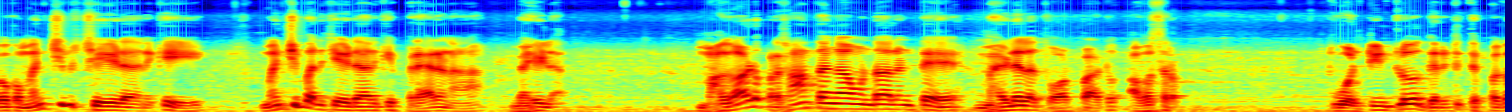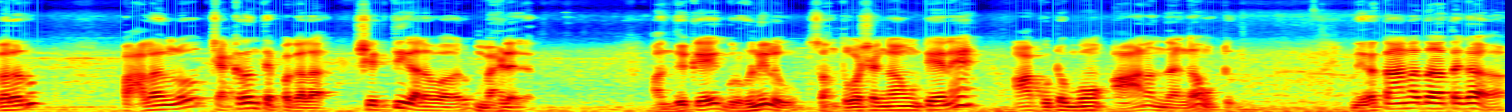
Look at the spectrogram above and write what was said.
ఒక మంచి చేయడానికి మంచి పని చేయడానికి ప్రేరణ మహిళ. మగాడు ప్రశాంతంగా ఉండాలంటే మహిళల తోడ్పాటు అవసరం. వంటింట్లో గరిటి తిప్పగలరు పాలనలో చక్రం తిప్పగల శక్తి గలవారు మహిళలు. అందుకే గృహిణులు సంతోషంగా ఉంటేనే ఆ కుటుంబం ఆనందంగా ఉంటుంది. నిరతానదాతగా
